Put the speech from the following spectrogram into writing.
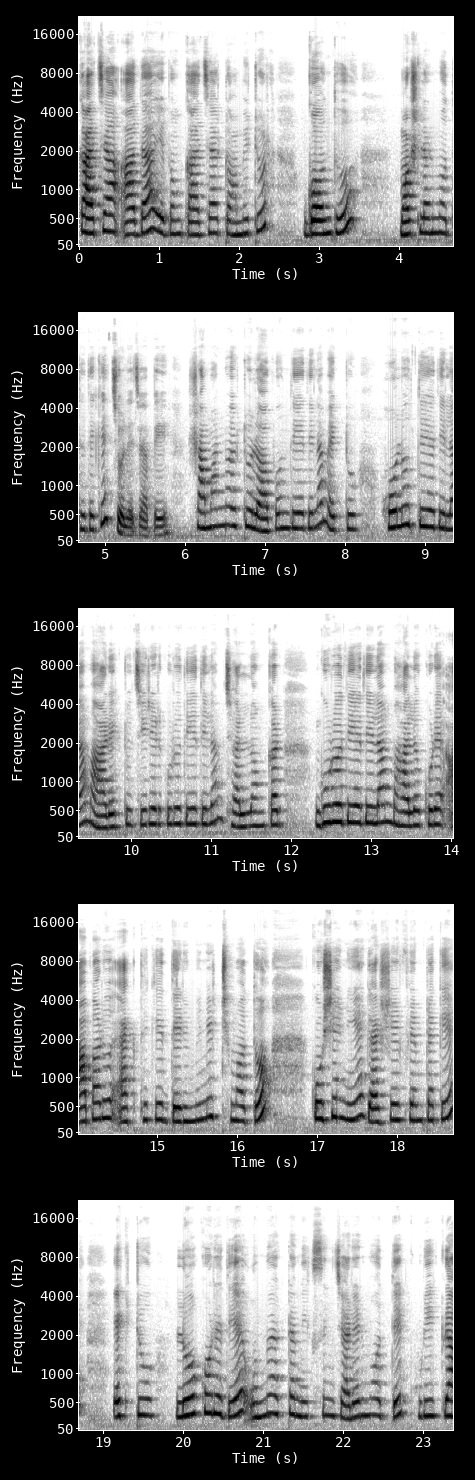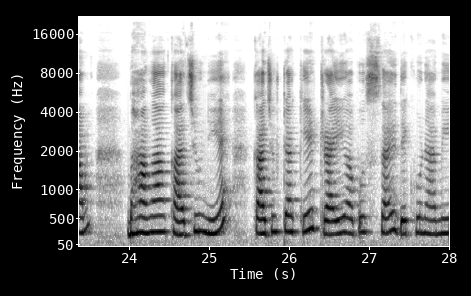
কাঁচা আদা এবং কাঁচা টমেটোর গন্ধ মশলার মধ্যে থেকে চলে যাবে। সামান্য একটু লবণ দিয়ে দিলাম, একটু হলুদ দিয়ে দিলাম আর একটু জিরের গুঁড়ো দিয়ে দিলাম, ঝাল লঙ্কার গুঁড়ো দিয়ে দিলাম। ভালো করে আবারও এক থেকে দেড় মিনিট মতো কষে নিয়ে গ্যাসের ফ্লেমটাকে একটু লো করে দিয়ে অন্য একটা মিক্সিং জারের মধ্যে কুড়ি গ্রাম ভাঙা কাজু নিয়ে কাজুটাকে ড্রাই অবস্থায় দেখুন আমি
